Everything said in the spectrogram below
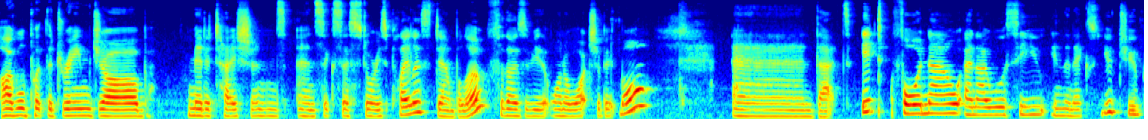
I will put the dream job meditations and success stories playlist down below for those of you that want to watch a bit more. And that's it for now. And I will see you in the next YouTube.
